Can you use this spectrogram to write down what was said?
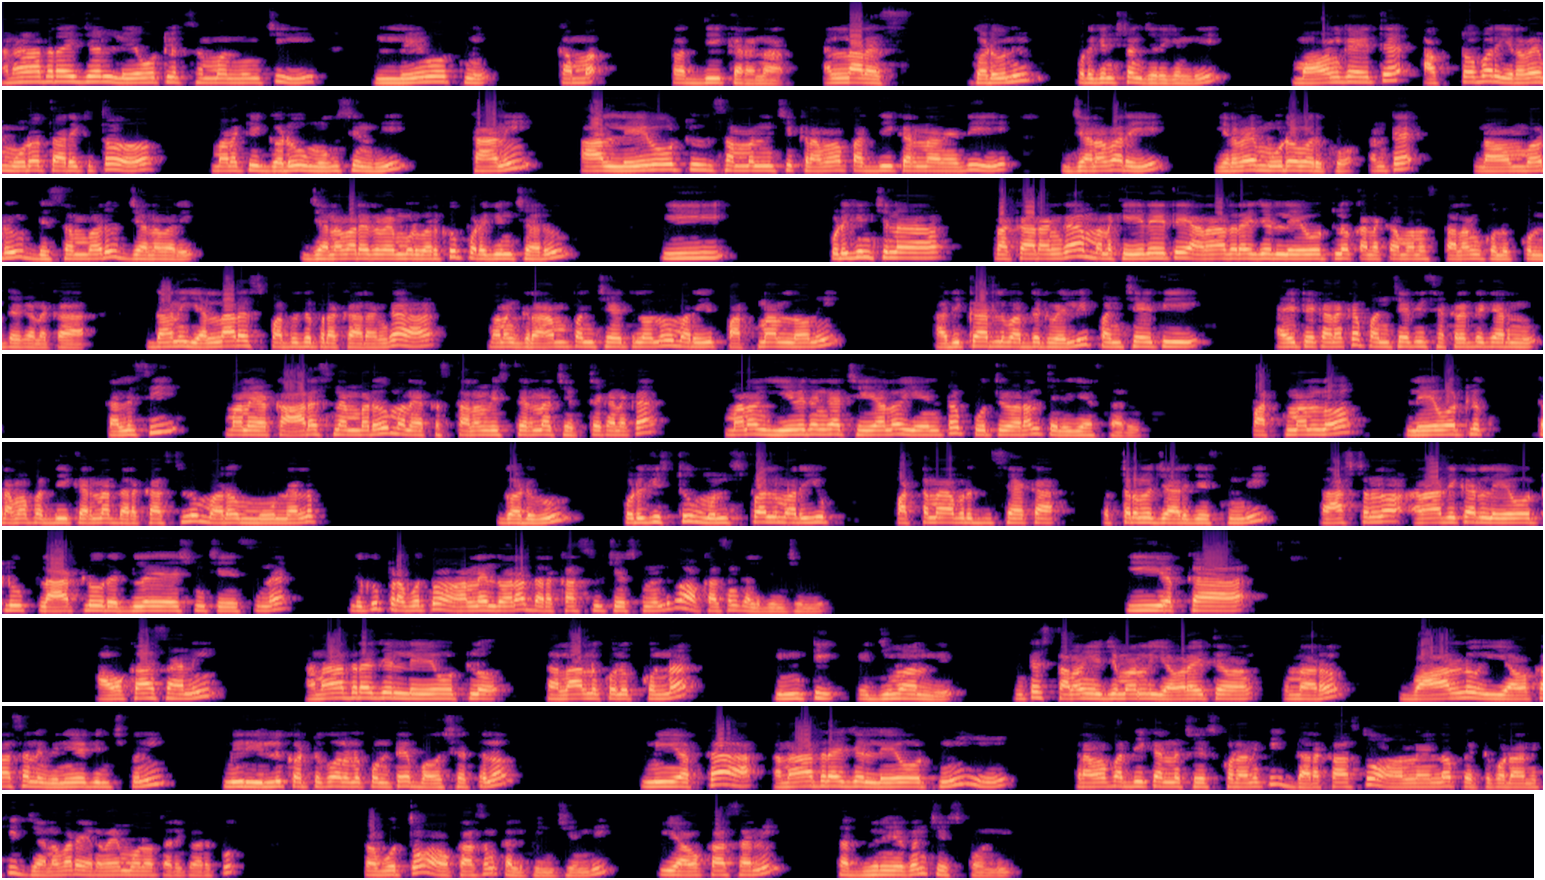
Unauthorised లేఅవుట్లకు సంబంధించి లేఅవుట్ని క్రమబద్ధీకరణ LRS గడువుని పొడిగించడం జరిగింది. మామూలుగా అయితే అక్టోబర్ ఇరవై మూడో తారీఖుతో మనకి గడువు ముగిసింది. కానీ ఆ లేఅవుట్లకు సంబంధించి క్రమబద్ధీకరణ అనేది జనవరి ఇరవై మూడో వరకు అంటే నవంబరు డిసెంబరు జనవరి జనవరి ఇరవై మూడు వరకు పొడిగించారు. ఈ పొడిగించిన ప్రకారంగా మనకి ఏదైతే అనాథరైజ్డ్ లేఅవుట్లో కనుక మనం స్థలం కొనుక్కుంటే కనుక దాని ఎల్ఆర్ఎస్ పద్ధతి ప్రకారంగా మనం గ్రామ పంచాయతీలోను మరియు పట్టణాల్లోని అధికారుల వద్దకు వెళ్ళి పంచాయతీ అయితే కనుక పంచాయతీ సెక్రటరీ గారిని కలిసి మన యొక్క ఆర్ఎస్ నెంబరు మన యొక్క స్థలం విస్తరణ చెప్తే కనుక మనం ఏ విధంగా చేయాలో ఏంటో పూర్తి వివరాలు తెలియజేస్తారు. పట్టణంలో లేఅవుట్లు క్రమబద్ధీకరణ దరఖాస్తులు మరో మూడు నెలల గడువు. పొడిగిస్తూ మున్సిపల్ మరియు పట్టణాభివృద్ధి శాఖ ఉత్తర్వులు జారీ చేసింది. రాష్ట్రంలో అనాధికార లేఅవుట్లు ప్లాట్లు రెగ్యులరేషన్ చేసినందుకు ప్రభుత్వం ఆన్లైన్ ద్వారా దరఖాస్తులు చేసుకునేందుకు అవకాశం కల్పించింది. ఈ యొక్క అవకాశాన్ని అనాథరైజ్డ్ లేఅవుట్లో స్థలాలను కొనుక్కున్న ఇంటి యజమానులు అంటే స్థలం యజమానులు ఎవరైతే ఉన్నారో వాళ్ళు ఈ అవకాశాన్ని వినియోగించుకుని మీరు ఇల్లు కట్టుకోవాలనుకుంటే భవిష్యత్తులో మీ యొక్క అనాథరైజ్డ్ లేఅవుట్ని క్రమబద్ధీకరణ చేసుకోవడానికి దరఖాస్తు ఆన్లైన్లో పెట్టుకోవడానికి జనవరి ఇరవై మూడో తారీఖు వరకు ప్రభుత్వం అవకాశం కల్పించింది. ఈ అవకాశాన్ని సద్వినియోగం చేసుకోండి.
